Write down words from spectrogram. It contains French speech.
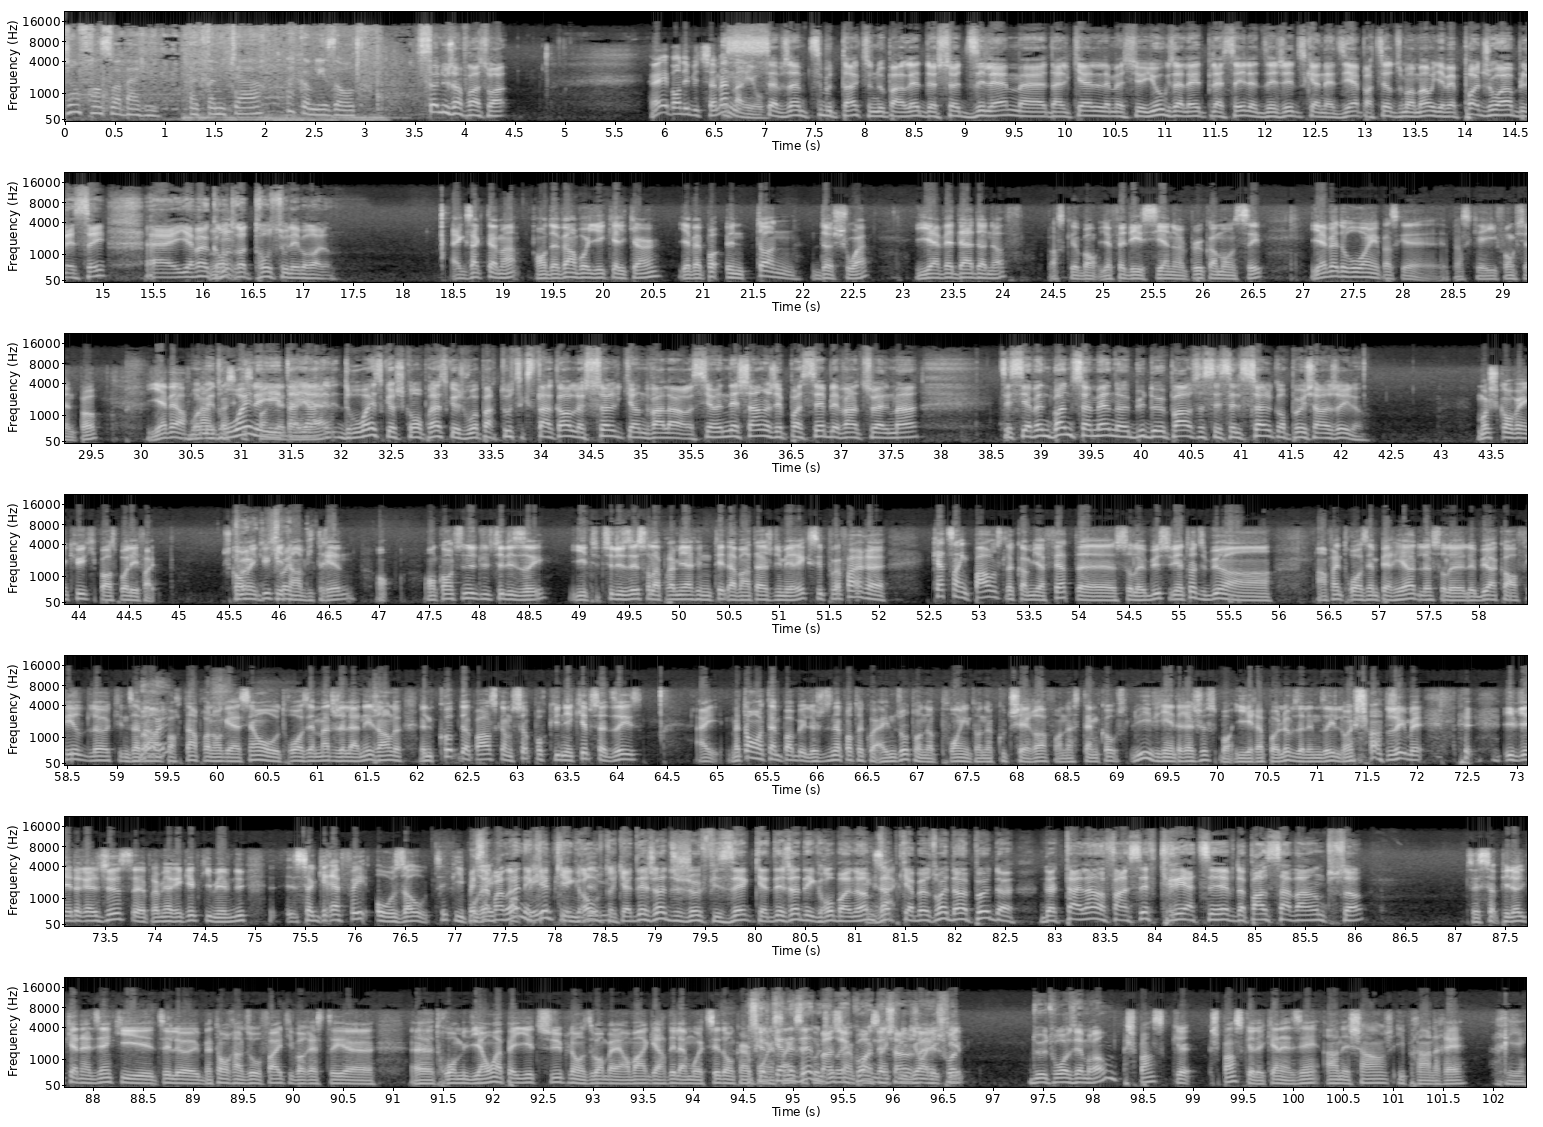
Jean-François Barry, un chroniqueur pas comme les autres. Salut Jean-François. Hey, bon début de semaine, Mario. Ça faisait un petit bout de temps que tu nous parlais de ce dilemme euh, dans lequel M. Hughes allait être placé, le DG du Canadien, à partir du moment où il n'y avait pas de joueurs blessés. Euh, il y avait un mhm. contrat de trop sous les bras. Là. Exactement. On devait envoyer quelqu'un. Il n'y avait pas une tonne de choix. Il y avait Dadonoff, parce que bon, il a fait des siennes un peu comme on le sait. Il y avait Drouin parce que parce qu'il fonctionne pas. Il y avait Hoffman mais Drouin, Drouin, ce que je comprends, ce que je vois partout, c'est que c'est encore le seul qui a une valeur. Si un échange est possible éventuellement, s'il y avait une bonne semaine, un but deux passes, c'est le seul qu'on peut échanger là. Moi, je suis convaincu qu'il passe pas les fêtes. Je suis convaincu qu'il est en vitrine. On, continue de l'utiliser. Il est utilisé sur la première unité d'avantage numérique. S'il pouvait faire euh, 4-5 passes là, comme il a fait euh, sur le but. Souviens-toi du but en, en, fin de troisième période là, sur le, but à Caulfield là, qui nous avait emporté en prolongation au troisième match de l'année. Genre une coupe de passes comme ça pour qu'une équipe se dise Hey, mettons, on t'aime pas bien, je dis n'importe quoi. Hey, nous autres, on a Pointe, on a Kucherov, on a Stemkos. Lui, il viendrait juste, bon, il irait pas là, vous allez me dire, ils l'ont changé, mais il viendrait juste, euh, première équipe qui m'est venue, se greffer aux autres. Puis mais ça prendrait une équipe qui est grosse, qui a déjà du jeu physique, qui a déjà des gros bonhommes, qui a besoin d'un peu de, de talent offensif, créatif, de passes savantes, tout ça. C'est ça. Puis là, le Canadien qui, tu sais, mettons, rendu au fait, il va rester euh, 3 euh, millions à payer dessus. Puis on se dit, bon, ben, on va en garder la moitié, donc 1,5. Le Canadien demanderait quoi en échange? à l'équipe? Deux, troisième ronde? Je pense que, je pense que le Canadien, en échange, il prendrait rien.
